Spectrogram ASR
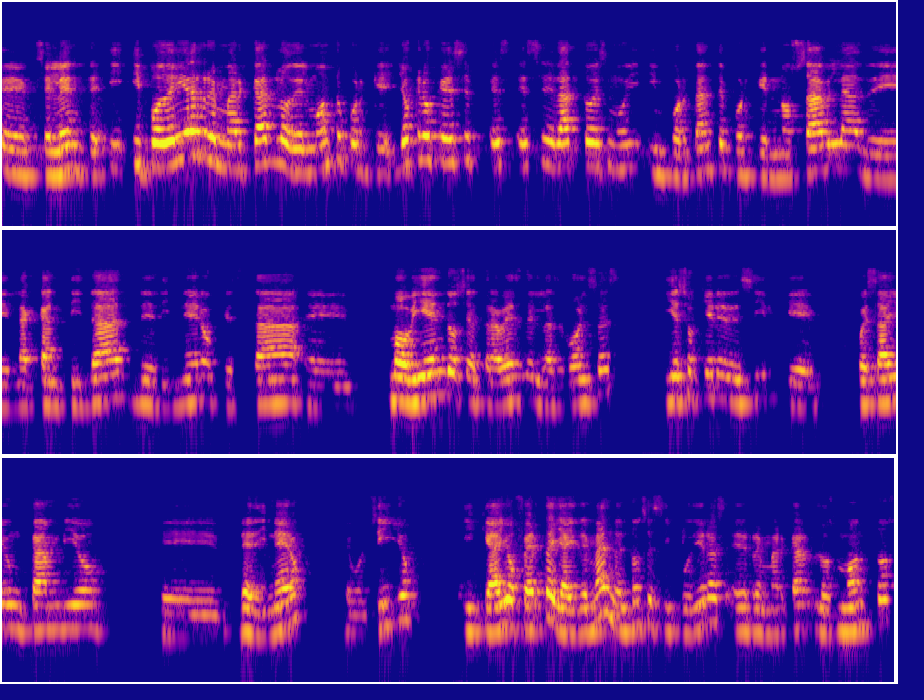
Excelente. Y, podrías remarcar lo del monto porque yo creo que ese, ese dato es muy importante porque nos habla de la cantidad de dinero que está eh, moviéndose a través de las bolsas y eso quiere decir que pues hay un cambio eh, de dinero, de bolsillo, y que hay oferta y hay demanda. Entonces, si pudieras eh, remarcar los montos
